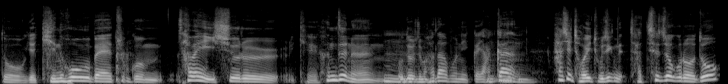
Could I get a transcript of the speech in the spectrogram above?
또 이게 긴 호흡에 조금 사회 이슈를 이렇게 흔드는 음. 보도를 좀 하다 보니까 약간 음. 사실 저희 조직 자체적으로도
